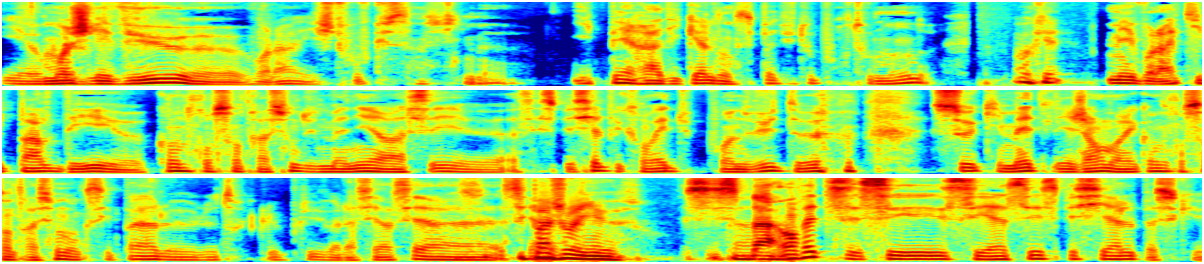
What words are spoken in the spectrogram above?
Et euh, moi je l'ai vu, euh, voilà, et je trouve que c'est un film euh, hyper radical, donc c'est pas du tout pour tout le monde. Ok. Mais voilà, qui parle des euh, camps de concentration d'une manière assez euh, assez spéciale, puisqu'on va être du point de vue de ceux qui mettent les gens dans les camps de concentration. Donc c'est pas le, le truc le plus voilà, c'est assez. euh, C'est- pas joyeux. bah, en fait, c'est- assez spécial parce que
